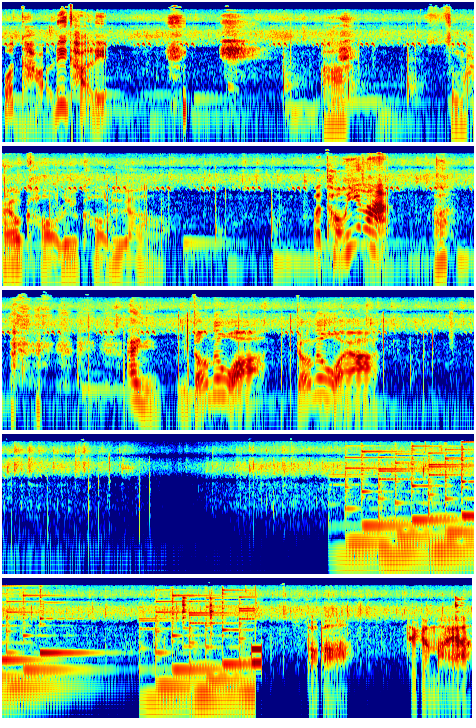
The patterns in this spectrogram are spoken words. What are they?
我考虑考虑。啊？怎么还要考虑考虑啊？我同意啦。啊？哎，你你等等我，等等我呀。干嘛呀？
